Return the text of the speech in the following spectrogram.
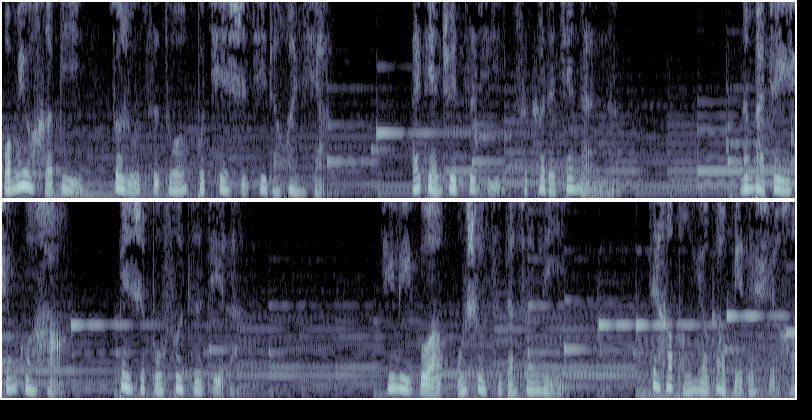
我们又何必做如此多不切实际的幻想，来点缀自己此刻的艰难呢？能把这一生过好。便是不负自己了。经历过无数次的分离，在和朋友告别的时候，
